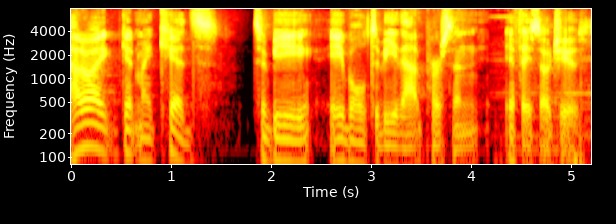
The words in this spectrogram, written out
How do I get my kids to be able to be that person if they so choose?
